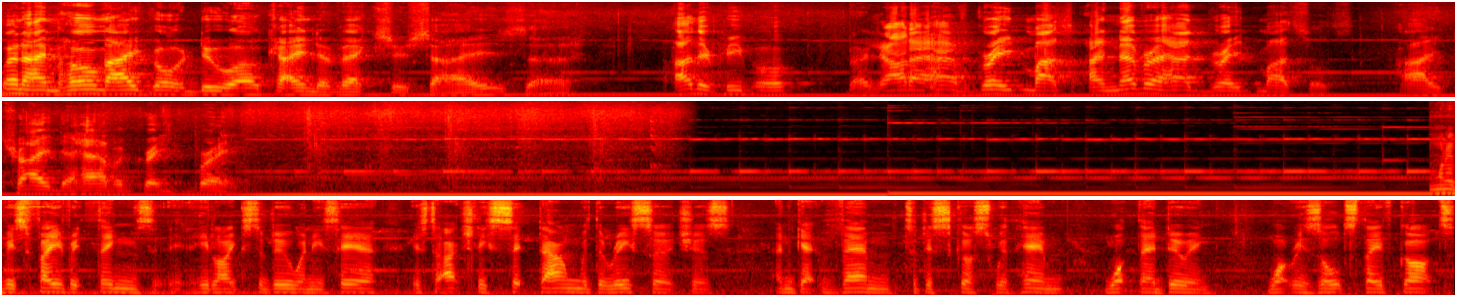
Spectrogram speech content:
When I'm home, I go do all kind of exercise. Uh, other people, I gotta have great muscles. I never had great muscles. I tried to have a great brain. One of his favourite things he likes to do when he's here is to actually sit down with the researchers and get them to discuss with him what they're doing, what results they've got,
